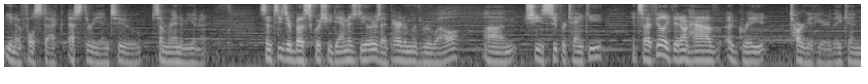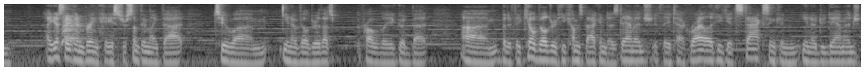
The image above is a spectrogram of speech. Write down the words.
you know, full stack S3 into some random unit. Since these are both squishy damage dealers, I paired him with Ruel. Um, she's super tanky, and so I feel like they don't have a great target here. They can, I guess, they can bring haste or something like that to, um, you know, Vildred. That's probably a good bet. Um, but if they kill Vildred, he comes back and does damage. If they attack Rylot, he gets stacks and can, you know, do damage.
